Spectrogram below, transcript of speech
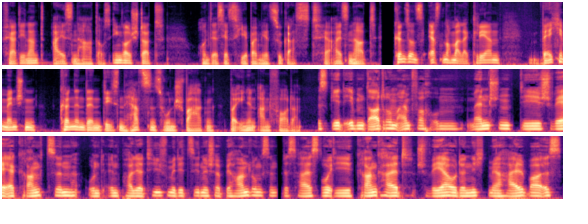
Ferdinand Eisenhardt aus Ingolstadt und er ist jetzt hier bei mir zu Gast. Herr Eisenhardt, können Sie uns erst noch mal erklären, welche Menschen können denn diesen Herzenswunschwagen bei Ihnen anfordern? Es geht eben darum, einfach um Menschen, die schwer erkrankt sind und in palliativmedizinischer Behandlung sind. Das heißt, wo die Krankheit schwer oder nicht mehr heilbar ist,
